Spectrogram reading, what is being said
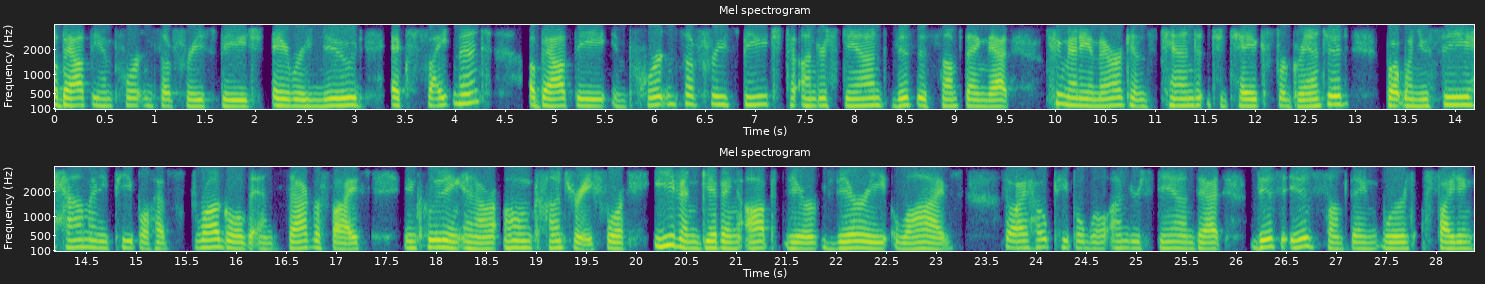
about the importance of free speech, a renewed excitement about the importance of free speech to understand this is something that too many Americans tend to take for granted. But when you see how many people have struggled and sacrificed, including in our own country, for even giving up their very lives. So I hope people will understand that this is something worth fighting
